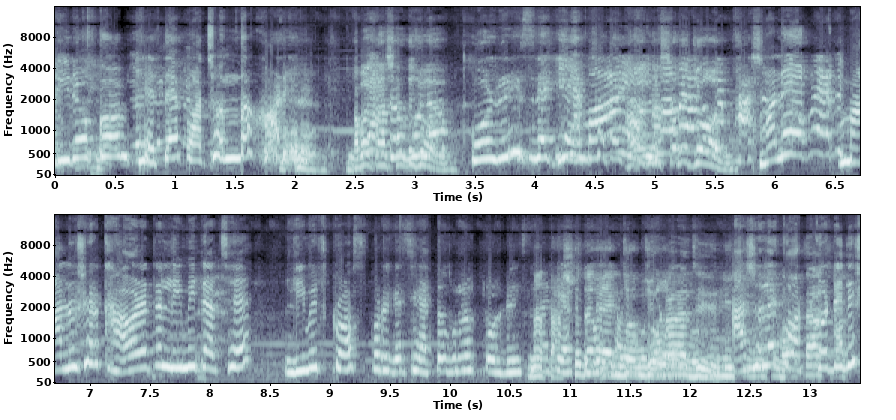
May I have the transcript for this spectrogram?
কীরকম খেতে পছন্দ করে? আবার তার সাথে জল। কোল্ড ড্রিঙ্কস নাকি তার সাথে জল। মানে মানুষের খাওয়ার একটা লিমিট আছে। লিমিট ক্রস করে গেছে এতগুলো কোল্ড ড্রিঙ্কস আসলে কটকটিদের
